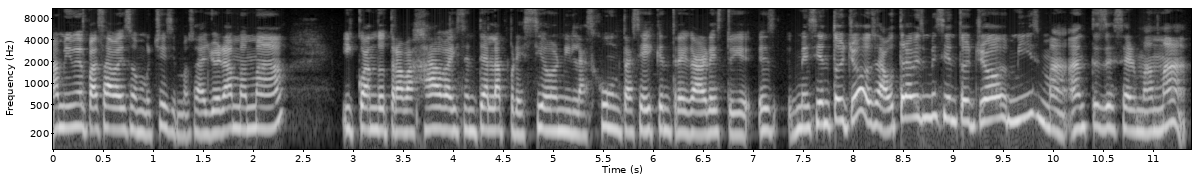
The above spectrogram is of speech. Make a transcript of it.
a mí me pasaba eso muchísimo. O sea, yo era mamá y cuando trabajaba y sentía la presión y las juntas y hay que entregar esto, y me siento yo, o sea, otra vez me siento yo misma antes de ser mamá.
